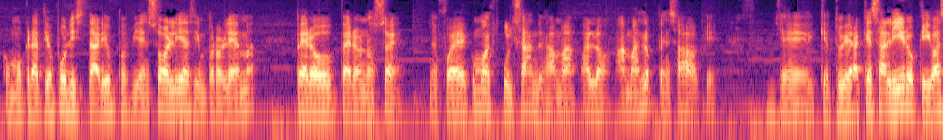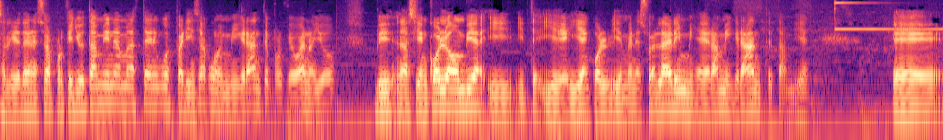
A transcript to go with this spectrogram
como creativo publicitario pues bien sólida, sin problema, pero, pero no sé, me fue como expulsando y jamás, jamás lo pensaba que, que, tuviera que salir o que iba a salir de Venezuela, porque yo también además tengo experiencia como inmigrante, porque bueno, yo nací en Colombia y, y, en, Venezuela era, era migrante también. Eh,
